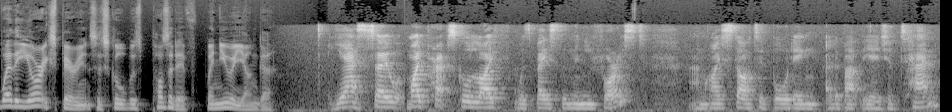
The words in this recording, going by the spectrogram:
whether your experience of school was positive when you were younger. Yes, so my prep school life was based in the New Forest, and I started boarding at about the age of 10.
